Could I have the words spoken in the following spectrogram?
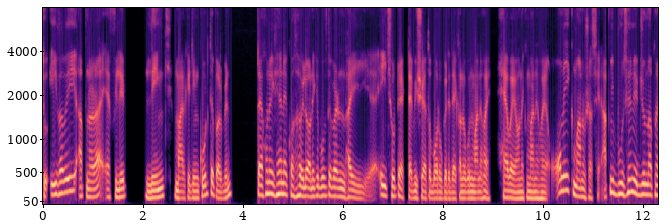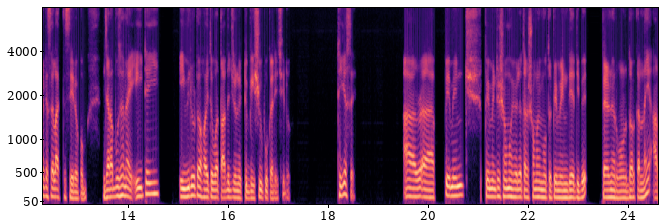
তো এইভাবেই আপনারা অ্যাফিলেট লিঙ্ক মার্কেটিং করতে পারবেন। তো এখন এখানে কথা হইলে, অনেকে বলতে পারেন, ভাই, এই ছোট একটা বিষয় এত বড় করে দেখানো কোন মানে হয়? হ্যাঁ ভাই, অনেক মানে হয়। অনেক মানুষ আছে। আপনি বুঝেন এর জন্য আপনার কাছে লাগতেছে এরকম। যারা বুঝে না এইটাই, এই ভিডিওটা হয়তো বা তাদের জন্য একটু বেশি উপকারী ছিল। ঠিক আছে? আর পেমেন্ট পেমেন্টের সময় হলে তারা সময় মতো পেমেন্ট দিয়ে দিবে। প্যারেন্টের কোনো দরকার নাই। আর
